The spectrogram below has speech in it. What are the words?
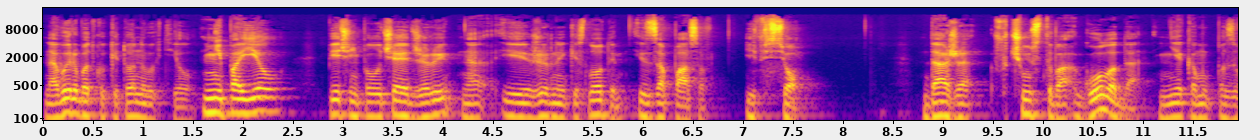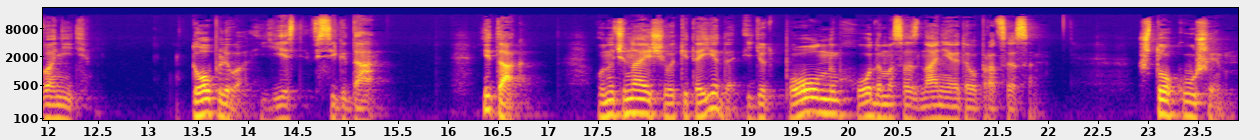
на выработку кетоновых тел. Не поел, печень получает жиры э, и жирные кислоты из запасов. И все. Даже в чувство голода некому позвонить. Топливо есть всегда. Итак, у начинающего китоеда идет полным ходом осознание этого процесса. Что кушаем?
